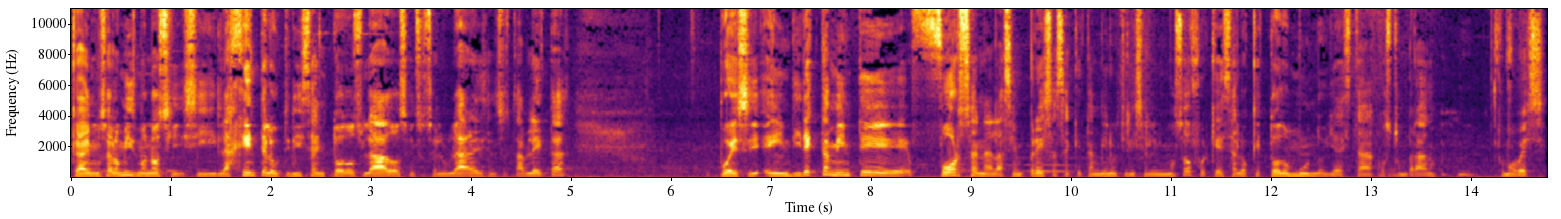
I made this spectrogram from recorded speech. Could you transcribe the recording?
caemos a lo mismo, ¿no? Si, si la gente lo utiliza en todos lados, en sus celulares, en sus tabletas, pues e indirectamente forzan a las empresas a que también utilicen el mismo software, que es a lo que todo mundo ya está acostumbrado. ¿Cómo ves?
